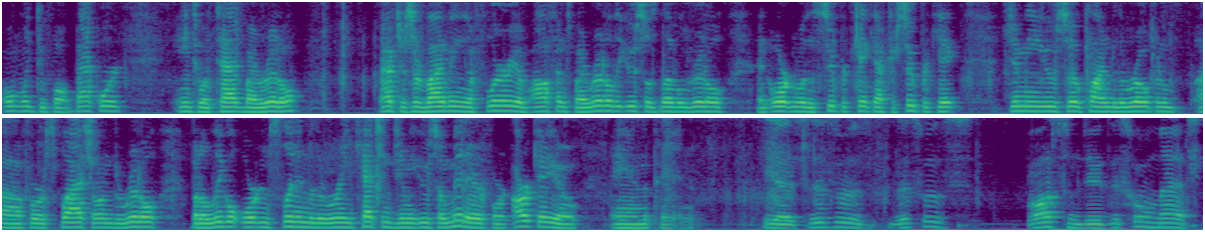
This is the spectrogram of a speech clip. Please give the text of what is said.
only to fall backward into a tag by Riddle. After surviving a flurry of offense by Riddle, the Usos leveled Riddle and Orton with a super kick after super kick. Jimmy Uso climbed to the rope and uh, for a splash onto Riddle, but a legal Orton slid into the ring, catching Jimmy Uso midair for an RKO and the pin. Yes, this was this was awesome, dude. This whole match,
